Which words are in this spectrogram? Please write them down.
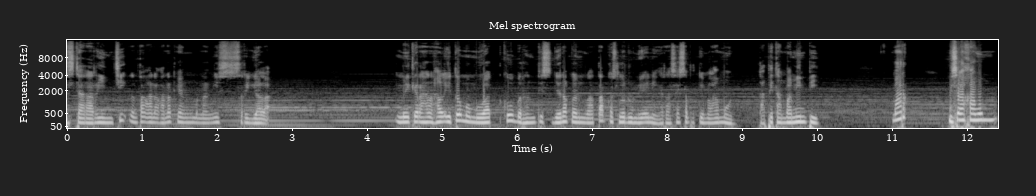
secara rinci tentang anak-anak yang menangis serigala. Memikirkan hal itu membuatku berhenti sejenak dan menatap ke seluruh dunia ini. Rasanya seperti melamun, tapi tanpa mimpi. Mark, bisa kamu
